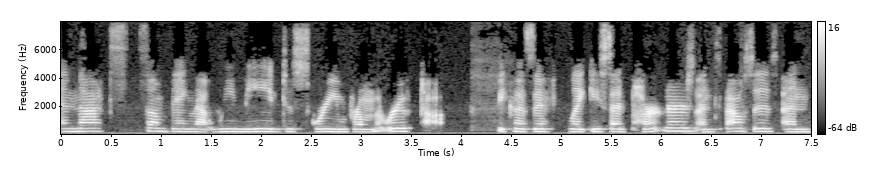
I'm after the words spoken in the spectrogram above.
And that's something that we need to scream from the rooftop. Because if, like you said, partners and spouses and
